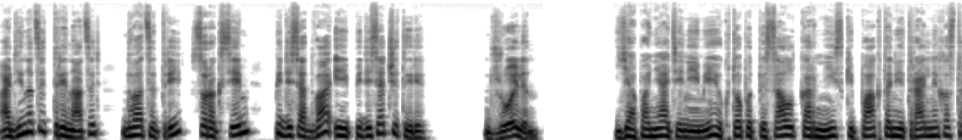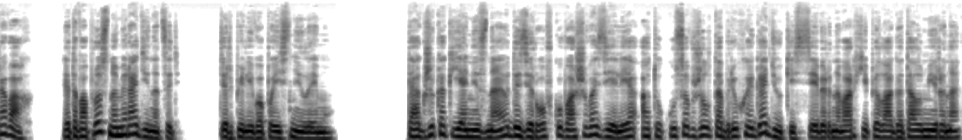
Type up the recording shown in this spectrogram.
11, 13, 23, 47, 52 и 54. Джойлин. Я понятия не имею, кто подписал Корнийский пакт о нейтральных островах. Это вопрос номер 11, терпеливо пояснила ему. Так же, как я не знаю дозировку вашего зелья от укусов желтобрюхой гадюки с северного архипелага Талмирена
